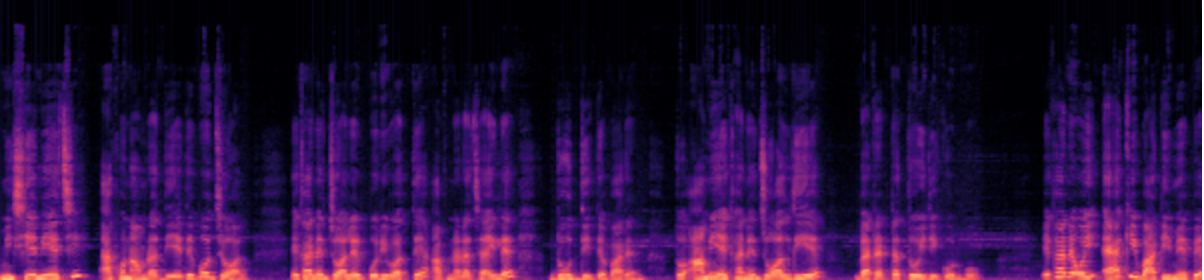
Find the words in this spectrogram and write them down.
মিশিয়ে নিয়েছি। এখন আমরা দিয়ে দেব জল। এখানে জলের পরিবর্তে আপনারা চাইলে দুধ দিতে পারেন। তো আমি এখানে জল দিয়ে ব্যাটারটা তৈরি করব। এখানে ওই একই বাটি মেপে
